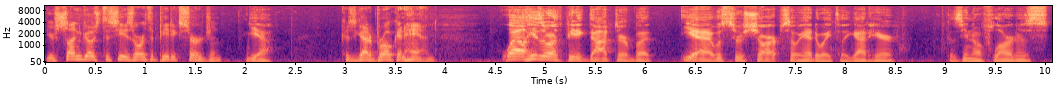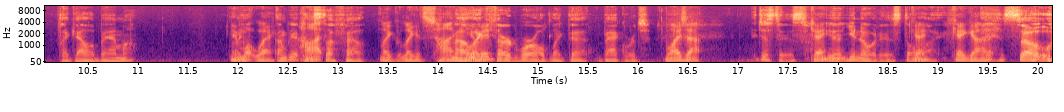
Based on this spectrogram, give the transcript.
your son goes to see his orthopedic surgeon Yeah. because he got a broken hand. Well, he's an orthopedic doctor, but yeah, it was through Sharp, so he had to wait till he got here because you know Florida's like Alabama. In what way? I'm getting hot? stuff out. Like like it's hot, no, like third world, like that, backwards. Why is that? It just is. Okay. You know, you know it is. Don't Okay. lie. Okay, got it. So,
